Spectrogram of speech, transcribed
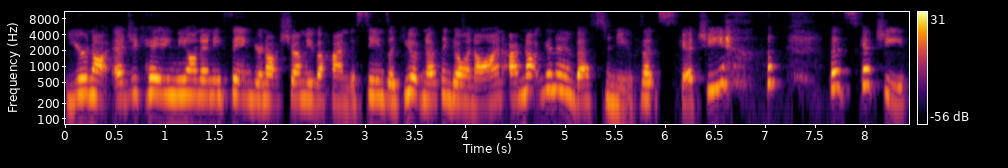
You're not educating me on anything. You're not showing me behind the scenes. Like you have nothing going on. I'm not going to invest in you because that's sketchy. that's sketchy.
